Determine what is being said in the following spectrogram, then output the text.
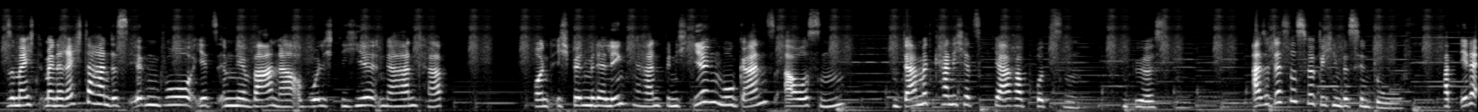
Also meine rechte Hand ist irgendwo jetzt im Nirvana, obwohl ich die hier in der Hand habe. Und ich bin mit der linken Hand, bin ich irgendwo ganz außen. Und damit kann ich jetzt Chiara putzen und bürsten. Also das ist wirklich ein bisschen doof. Habt ihr da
